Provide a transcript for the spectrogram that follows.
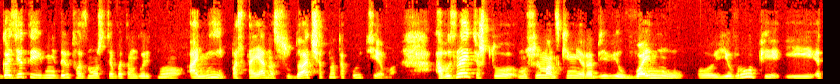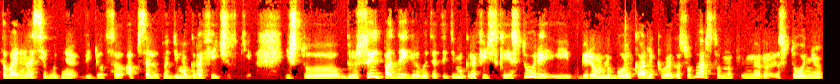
газеты им не дают возможности об этом говорить, но они постоянно судачат на такую тему. А вы знаете, знаете, что мусульманский мир объявил войну Европе, и эта война сегодня ведется абсолютно демографически. И что Брюссель подыгрывает этой демографической истории, и берем любое карликовое государство, например, Эстонию,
